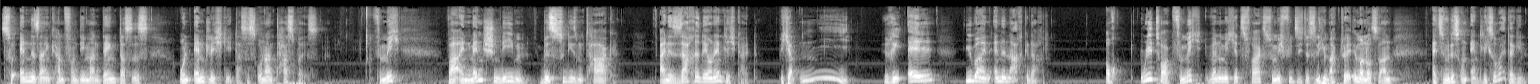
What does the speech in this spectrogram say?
zu Ende sein kann, von dem man denkt, dass es unendlich geht, dass es unantastbar ist. Für mich war ein Menschenleben bis zu diesem Tag eine Sache der Unendlichkeit. Ich habe nie reell über ein Ende nachgedacht. Auch Real Talk, für mich, wenn du mich jetzt fragst, für mich fühlt sich das Leben aktuell immer noch so an, als würde es unendlich so weitergehen.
